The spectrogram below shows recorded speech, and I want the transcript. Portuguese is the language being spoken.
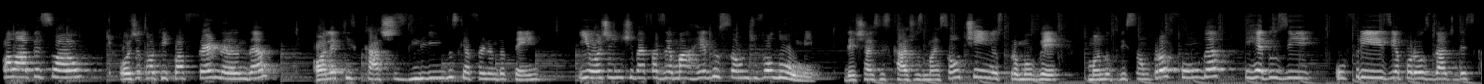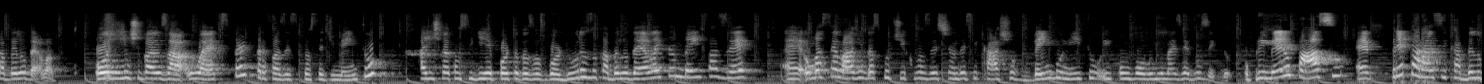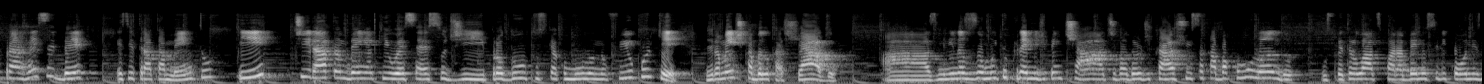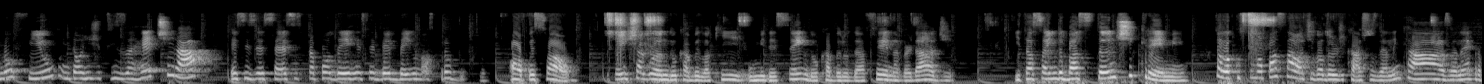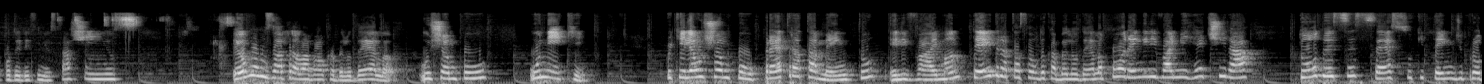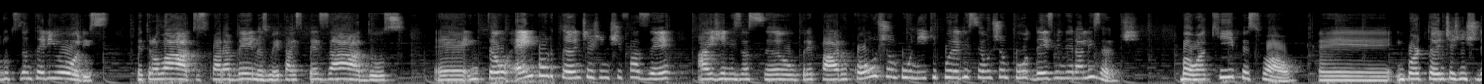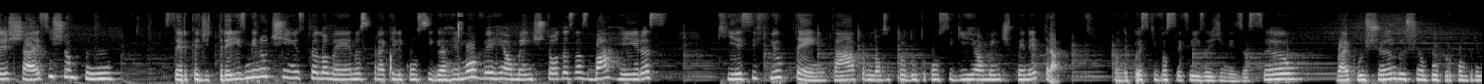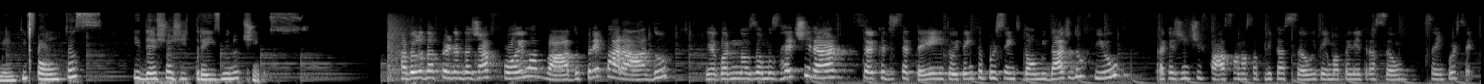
Olá, pessoal! Hoje eu tô aqui com a Fernanda. Olha que cachos lindos que a Fernanda tem. E hoje a gente vai fazer uma redução de volume. Deixar esses cachos mais soltinhos, promover uma nutrição profunda e reduzir o frizz e a porosidade desse cabelo dela. Hoje a gente vai usar o Expert para fazer esse procedimento. A gente vai conseguir repor todas as gorduras do cabelo dela e também fazer é, uma selagem das cutículas, deixando esse cacho bem bonito e com volume mais reduzido. O primeiro passo é preparar esse cabelo para receber esse tratamento e tirar também aqui o excesso de produtos que acumulam no fio, porque geralmente cabelo cacheado as meninas usam muito creme de pentear, ativador de cacho, e isso acaba acumulando os petrolatos, parabenos, silicones no fio, então a gente precisa retirar esses excessos para poder receber bem o nosso produto. Ó, pessoal, tô enxaguando o cabelo aqui, umedecendo o cabelo da Fê, na verdade, e tá saindo bastante creme. Ela costuma passar o ativador de cachos dela em casa, né, para poder definir os cachinhos. Eu vou usar para lavar o cabelo dela o shampoo Unique, porque ele é um shampoo pré-tratamento, ele vai manter a hidratação do cabelo dela, porém ele vai me retirar todo esse excesso que tem de produtos anteriores, petrolatos, parabenos, metais pesados. É, então é importante a gente fazer a higienização, o preparo com o shampoo Nick por ele ser um shampoo desmineralizante. Bom, aqui, pessoal, é importante a gente deixar esse shampoo cerca de 3 minutinhos, pelo menos, para que ele consiga remover realmente todas as barreiras que esse fio tem, tá? Para o nosso produto conseguir realmente penetrar. Então, depois que você fez a higienização, vai puxando o shampoo para o comprimento e pontas e deixa agir 3 minutinhos. O cabelo da Fernanda já foi lavado, preparado, e agora nós vamos retirar cerca de 70%, 80% da umidade do fio para que a gente faça a nossa aplicação e tenha uma penetração 100%.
